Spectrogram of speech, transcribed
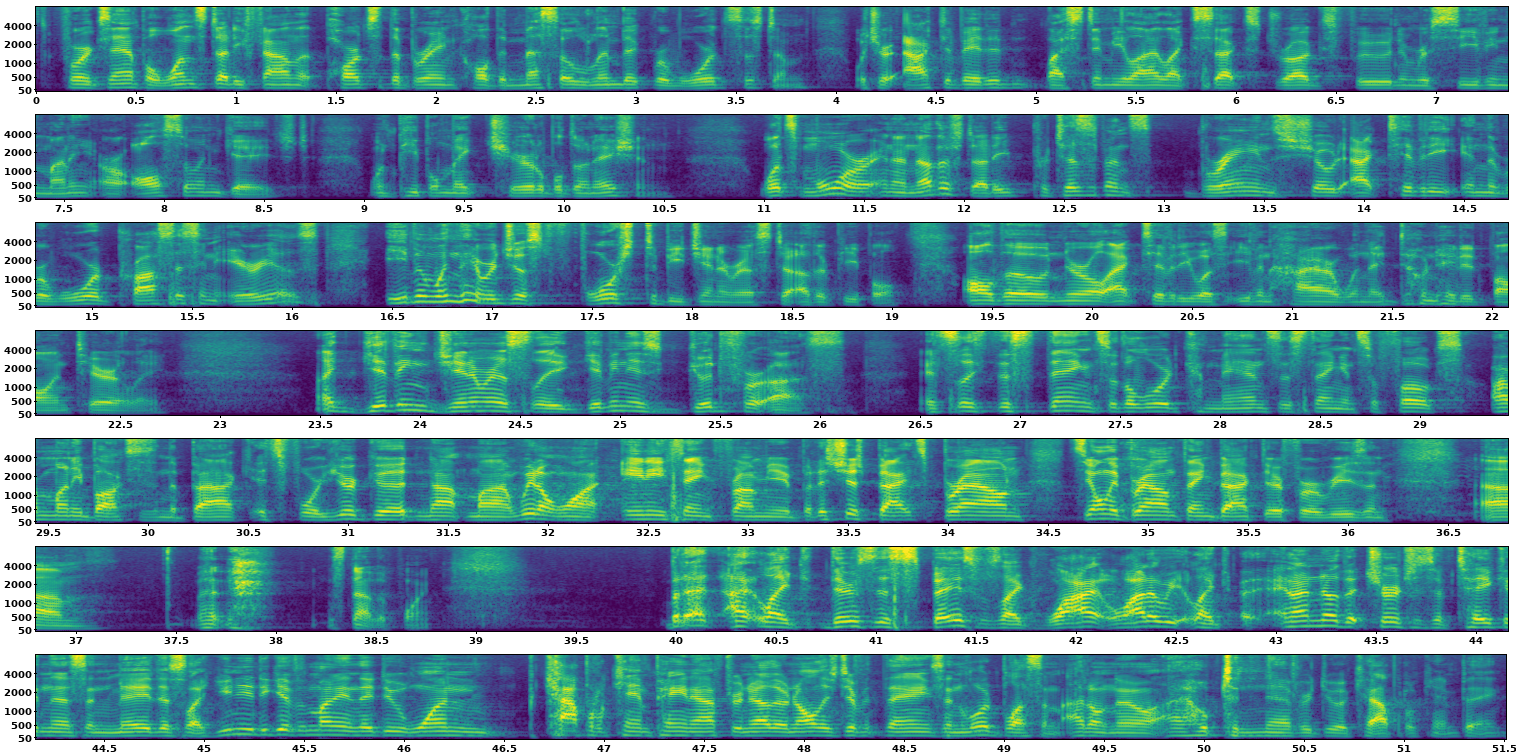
For example, one study found that parts of the brain called the mesolimbic reward system, which are activated by stimuli like sex, drugs, food, and receiving money, are also engaged when people make charitable donation. What's more, in another study, participants' brains showed activity in the reward processing areas, even when they were just forced to be generous to other people, although neural activity was even higher when they donated voluntarily. Like giving generously, giving is good for us. It's like this thing, so the Lord commands this thing. And so, folks, our money box is in the back. It's for your good, not mine. We don't want anything from you, but it's just back, it's brown. It's the only brown thing back there for a reason. Um, but it's not the point. But I, I, like, there's this space was like, why, why do we, like, and I know that churches have taken this and made this like, you need to give them money, and they do one capital campaign after another and all these different things, and Lord bless them. I don't know. I hope to never do a capital campaign.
